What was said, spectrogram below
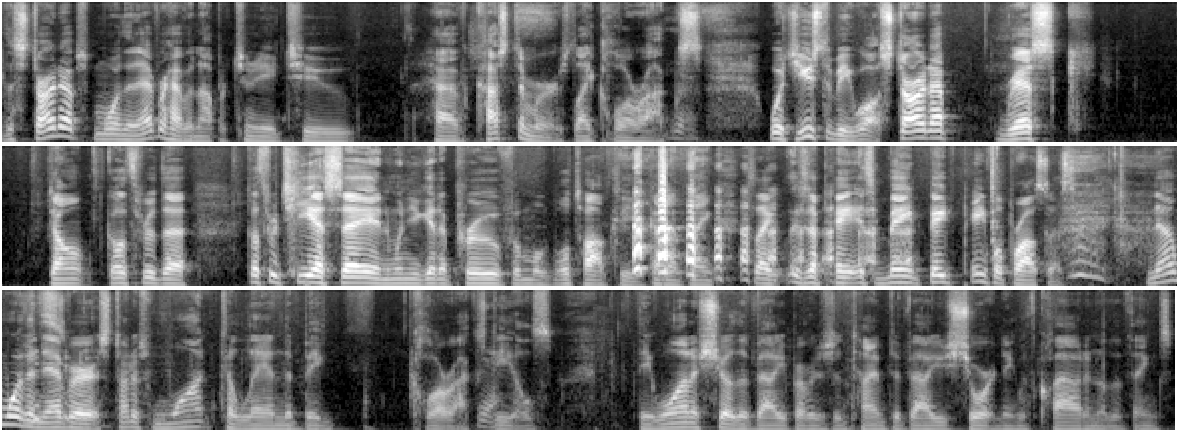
The startups more than ever have an opportunity to have customers like Clorox, which used to be, well, startup, risk, don't go through the go through TSA and when you get approved and we'll, we'll talk to you kind of thing. It's like it's a pain, it's a main, painful process. Now more than ever, startups want to land the big Clorox Yeah. deals. They want to show the value proposition, time to value shortening with cloud and other things.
